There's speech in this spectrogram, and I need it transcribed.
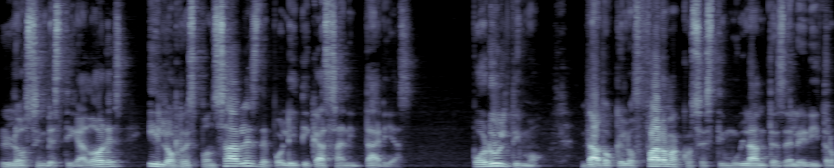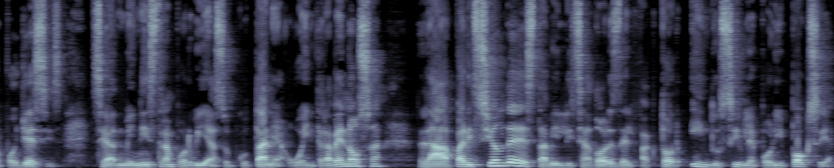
los investigadores y los responsables de políticas sanitarias. Por último, Dado que los fármacos estimulantes de la eritropoyesis se administran por vía subcutánea o intravenosa, la aparición de estabilizadores del factor inducible por hipoxia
